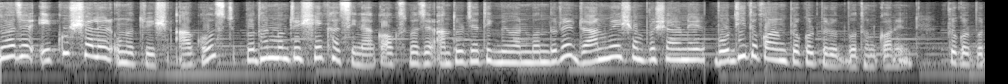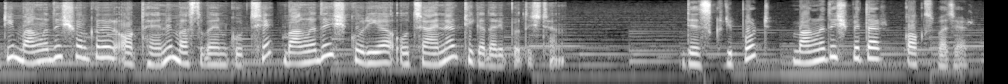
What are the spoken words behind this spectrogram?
দুহাজার একুশ সালের উনত্রিশ আগস্ট প্রধানমন্ত্রী শেখ হাসিনা কক্সবাজার আন্তর্জাতিক বিমানবন্দরের রানওয়ে সম্প্রসারণের বর্ধিতকরণ প্রকল্পের উদ্বোধন করেন। প্রকল্পটি বাংলাদেশ সরকারের অর্থায়নে বাস্তবায়ন করছে বাংলাদেশ, কোরিয়া ও চায়নার ঠিকাদারি প্রতিষ্ঠান। ডেস্ক রিপোর্ট, বাংলাদেশ বেতার, কক্সবাজার।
